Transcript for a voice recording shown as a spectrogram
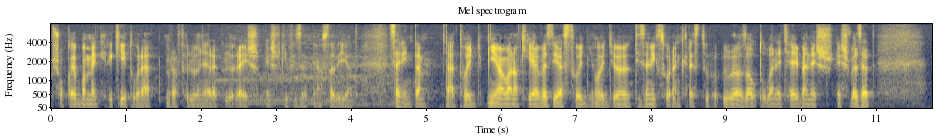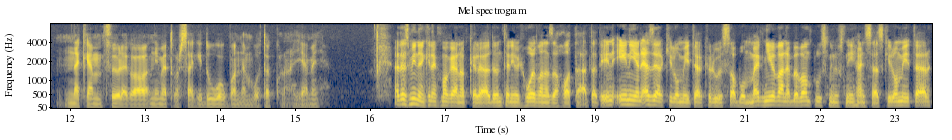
sokkal jobban megéri két órára fölülni a repülőre is, és kifizetni azt a díjat. Szerintem. Tehát, hogy nyilván van, aki élvezi ezt, hogy, hogy 10 órán keresztül ül az autóban egy helyben és, és vezet, nekem főleg a németországi dugókban nem volt akkor nagy élmény. Hát ez mindenkinek magának kell eldönteni, hogy hol van az a határ. Tehát én, én ilyen ezer kilométer körül szabom meg, nyilván ebben van plusz-minusz néhány száz kilométer,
